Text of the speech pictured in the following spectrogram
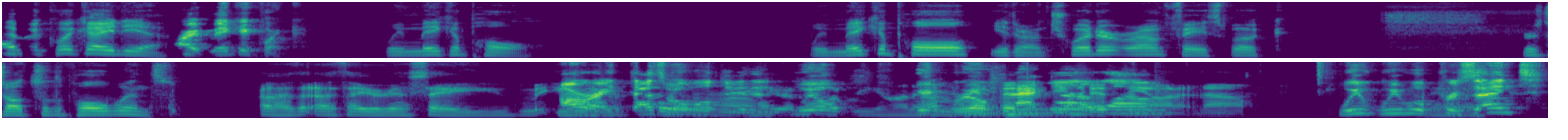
I have a quick idea. All right, make it quick. We make a poll. We make a poll either on Twitter or on Facebook. Results of the poll wins. Uh, I, th- I thought you were going to say you. you All make right, a that's what we'll do then. We'll- put on it. I'm real we- 50 50 um, on it now. We we will Yeah. present.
